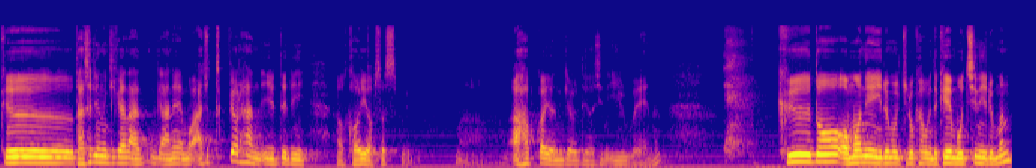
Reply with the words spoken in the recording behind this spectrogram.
그 다스리는 기간 안에 뭐 아주 특별한 일들이 어, 거의 없었습니다. 아합과 연결되어진 일 외에는 그도 어머니의 이름을 기록하고 있는데 그의 모친 이름은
